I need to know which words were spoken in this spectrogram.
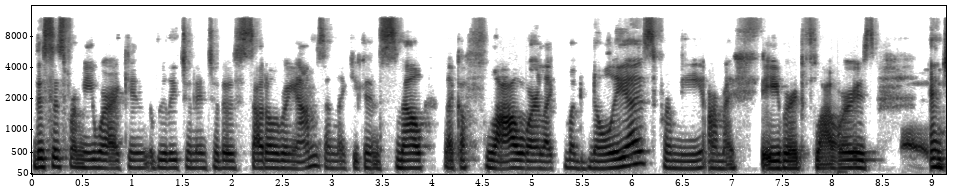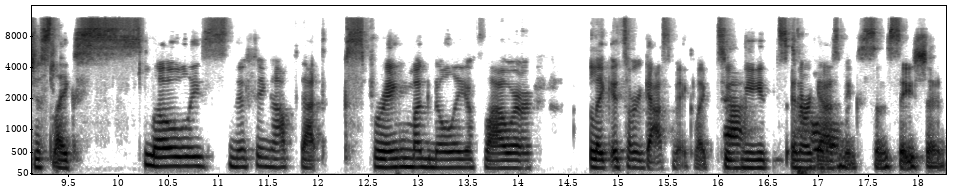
This is for me where i can really tune into those subtle realms and like you can smell like a flower like magnolias for me are my favorite flowers. And just like slowly sniffing up that spring magnolia flower like it's orgasmic like to yeah. me it's an orgasmic sensation.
